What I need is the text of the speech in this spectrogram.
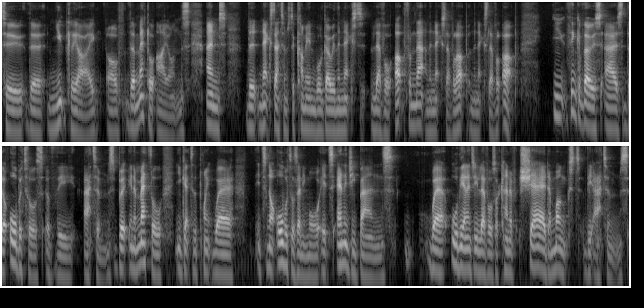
to the nuclei of the metal ions. And the next atoms to come in will go in the next level up from that and the next level up and the next level up. You think of those as the orbitals of the atoms, but in a metal you get to the point where it's not orbitals anymore, it's energy bands where all the energy levels are kind of shared amongst the atoms.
